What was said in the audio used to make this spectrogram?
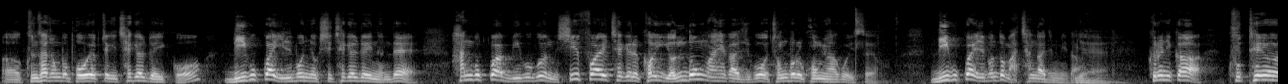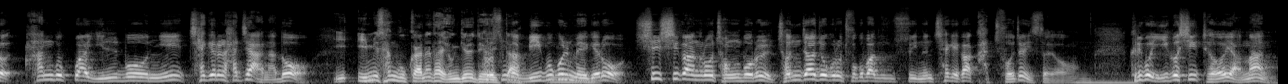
어, 군사정보보호협정이 체결돼 있고 미국과 일본 역시 체결돼 있는데 한국과 미국은 C4I 체계를 거의 연동해가지고 정보를 공유하고 있어요. 미국과 일본도 마찬가지입니다. 예. 그러니까 구태여 한국과 일본이 체결을 하지 않아도 이, 이미 삼국간에 다 연결이 되어 그렇습니다. 있다. 미국을 매개로 실시간으로 정보를 전자적으로 주고받을 수 있는 체계가 갖추어져 있어요. 그리고 이것이 되어야만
